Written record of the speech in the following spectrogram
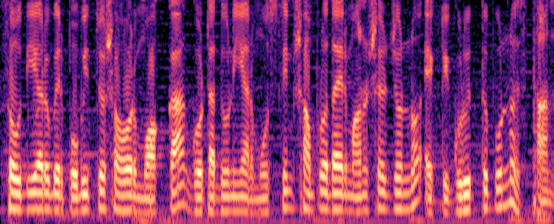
সৌদি আরবের পবিত্র শহর মক্কা গোটা দুনিয়ার মুসলিম সম্প্রদায়ের মানুষের জন্য একটি গুরুত্বপূর্ণ স্থান।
